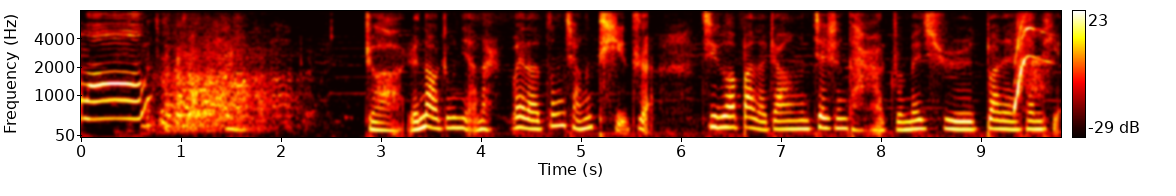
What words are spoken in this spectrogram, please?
么？”这人到中年嘛，为了增强体质，鸡哥办了张健身卡，准备去锻炼身体。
